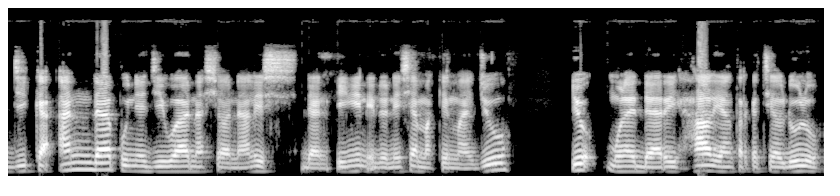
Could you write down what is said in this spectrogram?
jika Anda punya jiwa nasionalis dan ingin Indonesia makin maju, yuk mulai dari hal yang terkecil dulu.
